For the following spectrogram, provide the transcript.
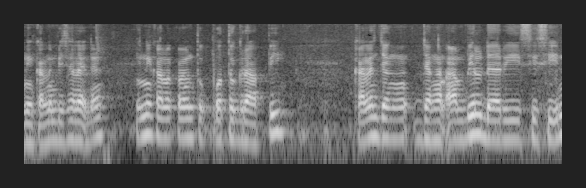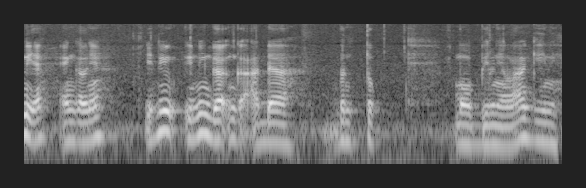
Nih kalian bisa lihat ya. Ini kalau kalian untuk fotografi kalian jangan jangan ambil dari sisi ini ya angle-nya. Ini ini nggak nggak ada bentuk mobilnya lagi nih.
